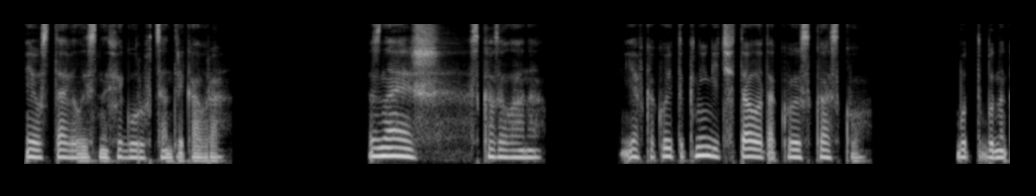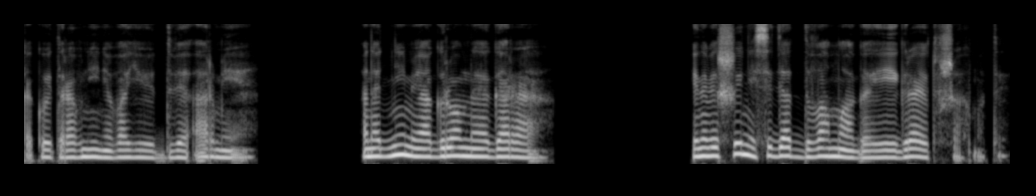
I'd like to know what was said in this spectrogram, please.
и уставилась на фигуру в центре ковра. «Знаешь», — сказала она, я в какой-то книге читала такую сказку, будто бы на какой-то равнине воюют две армии, а над ними огромная гора. И на вершине сидят два мага и играют в шахматы.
